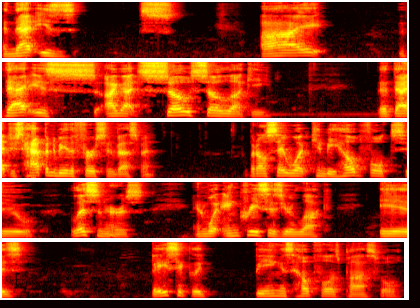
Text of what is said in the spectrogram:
and that is I that is I got so so lucky that that just happened to be the first investment. But I'll say what can be helpful to listeners and what increases your luck is basically being as helpful as possible,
